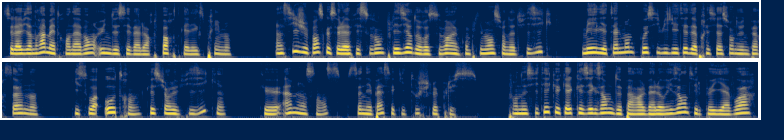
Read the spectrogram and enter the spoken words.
Cela viendra mettre en avant une de ses valeurs fortes qu'elle exprime. Ainsi, je pense que cela fait souvent plaisir de recevoir un compliment sur notre physique, mais il y a tellement de possibilités d'appréciation d'une personne qui soit autre que sur le physique que, à mon sens, ce n'est pas ce qui touche le plus. Pour ne citer que quelques exemples de paroles valorisantes, il peut y avoir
